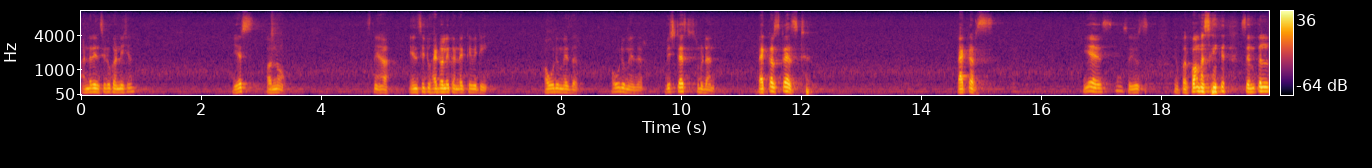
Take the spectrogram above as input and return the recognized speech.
under in situ condition? Yes or no? Sneha? in situ hydraulic conductivity, how would you measure? How would you measure? Which test to be done? Packer's test. Packers. Yes, so you, you perform a simple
